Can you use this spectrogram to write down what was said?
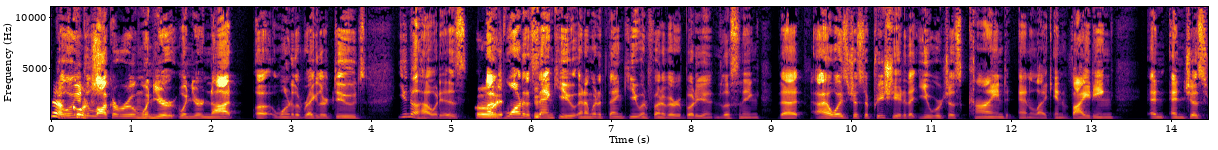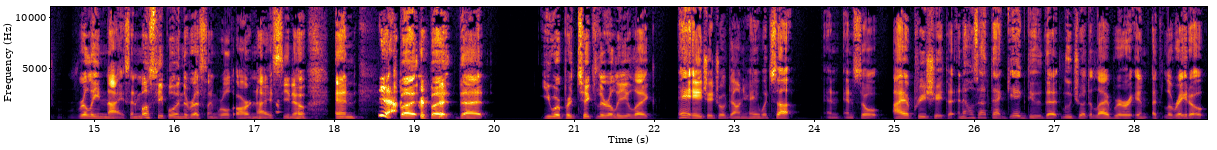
Yeah, going into locker room when you're when you're not uh, one of the regular dudes. You know how it is. Oh, I yeah. wanted to thank you, and I'm going to thank you in front of everybody and listening. That I always just appreciated that you were just kind and like inviting, and and just really nice. And most people in the wrestling world are nice, you know. And Yeah. but but that you were particularly like, hey, AJ drove down here. Hey, what's up? And and so I appreciate that. And I was at that gig, dude, that Lucha at the Library in, at Laredo,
